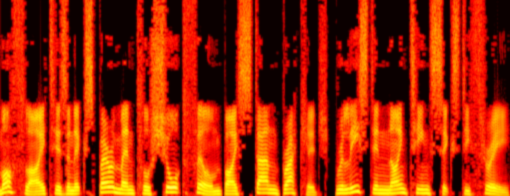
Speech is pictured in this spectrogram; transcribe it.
Mothlight is an experimental short film by Stan Brakhage, released in 1963.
